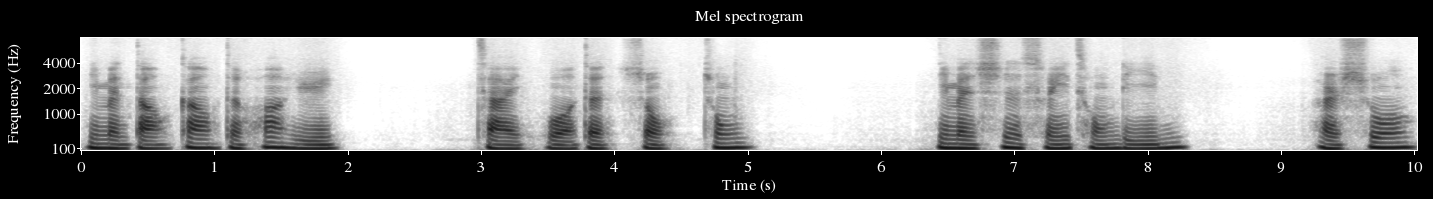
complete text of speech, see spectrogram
你们祷告的话语，在我的手中。你们是随从灵而说，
